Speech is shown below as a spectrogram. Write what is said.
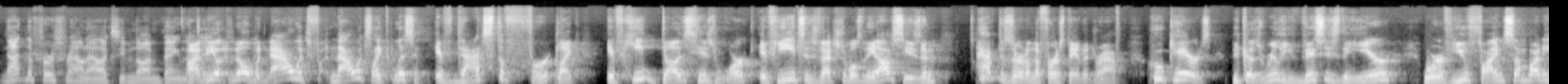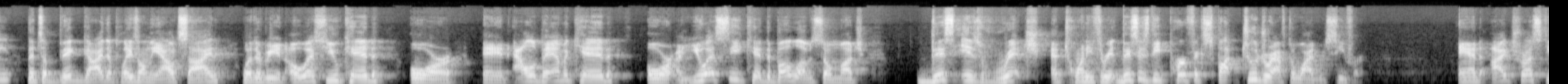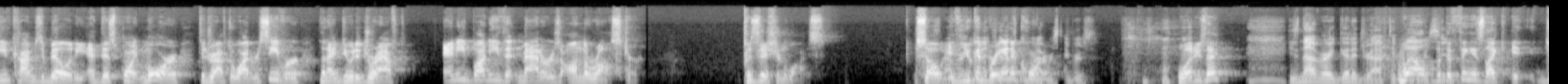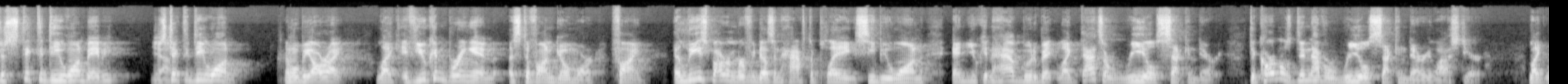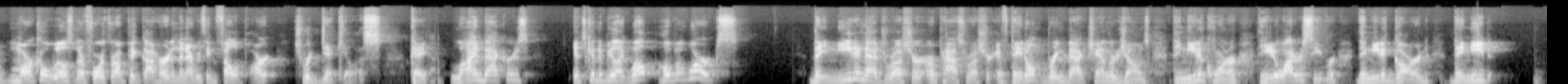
Not in the first round, Alex. Even though I'm banging the I table. be, no, but now it's now it's like, listen, if that's the first, like, if he does his work, if he eats his vegetables in the offseason, have dessert on the first day of the draft. Who cares? Because really, this is the year where if you find somebody that's a big guy that plays on the outside, whether it be an OSU kid or an Alabama kid or a USC kid that Bo loves so much, this is rich at 23. This is the perfect spot to draft a wide receiver. And I trust Steve Keim's ability at this point more to draft a wide receiver than I do to draft anybody that matters on the roster, position wise. So if you can bring in a corner, receivers. what do you say? He's not very good at drafting. Well, but the thing is, like, it, just stick to D1, baby. Yeah. Stick to D1, and we'll be all right. Like, if you can bring in a Stephon Gilmore, fine. At least Byron Murphy doesn't have to play CB1, and you can have Budda Baker. Like, that's a real secondary. The Cardinals didn't have a real secondary last year. Like Marco Wilson, their fourth round pick, got hurt, and then everything fell apart. It's ridiculous. Okay. Yeah. Linebackers, it's going to be like, well, hope it works. They need an edge rusher or pass rusher. If they don't bring back Chandler Jones, they need a corner, they need a wide receiver, they need a guard, they need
